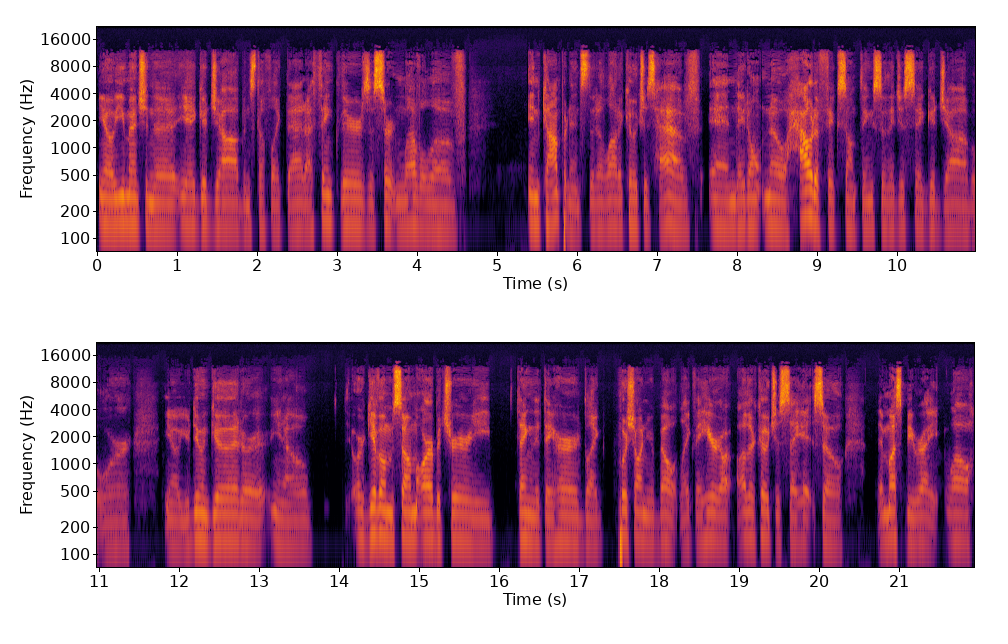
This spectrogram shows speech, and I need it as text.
you know, you mentioned the yeah, good job and stuff like that. I think there's a certain level of incompetence that a lot of coaches have and they don't know how to fix something so they just say good job or you know you're doing good or you know or give them some arbitrary thing that they heard like push on your belt like they hear other coaches say it so it must be right well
